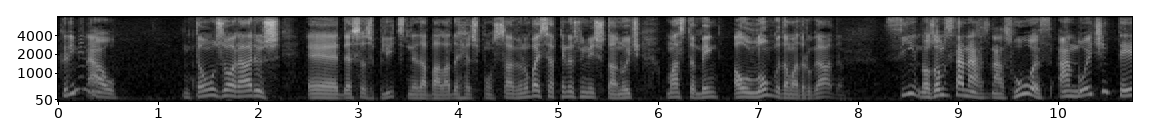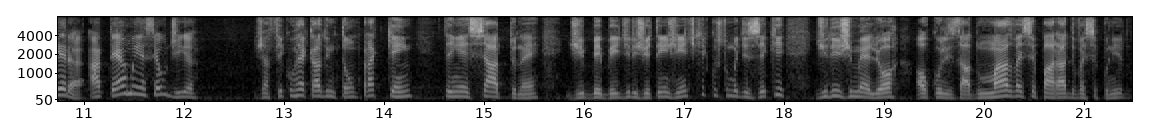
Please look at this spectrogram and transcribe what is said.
criminal. Então, os horários é, dessas blitz, né, da balada responsável, não vai ser apenas no início da noite, mas também ao longo da madrugada? Sim, nós vamos estar nas, nas ruas a noite inteira, até amanhecer o dia. Já fica o recado, então, para quem tem esse hábito, né, de beber e dirigir. Tem gente que costuma dizer que dirige melhor alcoolizado, mas vai ser parado e vai ser punido?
